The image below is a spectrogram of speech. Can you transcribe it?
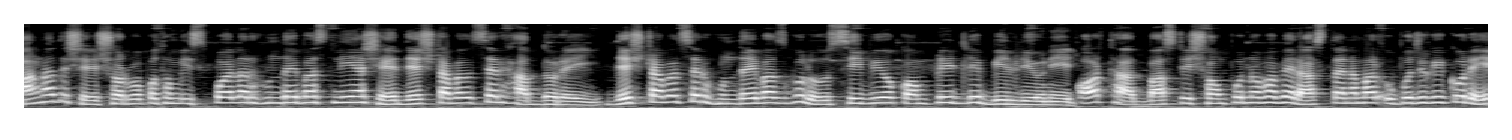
বাংলাদেশে সর্বপ্রথম স্পয়লার হুন্দাই বাস নিয়ে আসে দেশ ট্রাভেলসের হাত ধরেই। দেশ ট্রাভেলসের হুন্দাই বাসগুলো সিবিও কমপ্লিটলি বিল্ড ইউনিট। অর্থাৎ বাসটি সম্পূর্ণভাবে রাস্তায় নামার উপযোগী করেই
